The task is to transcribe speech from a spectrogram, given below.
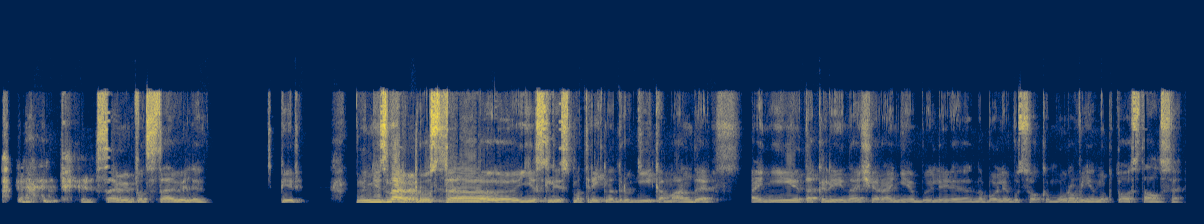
Сами подставили. Теперь. Ну, не знаю, просто э, если смотреть на другие команды, они так или иначе ранее были на более высоком уровне, ну, кто остался.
